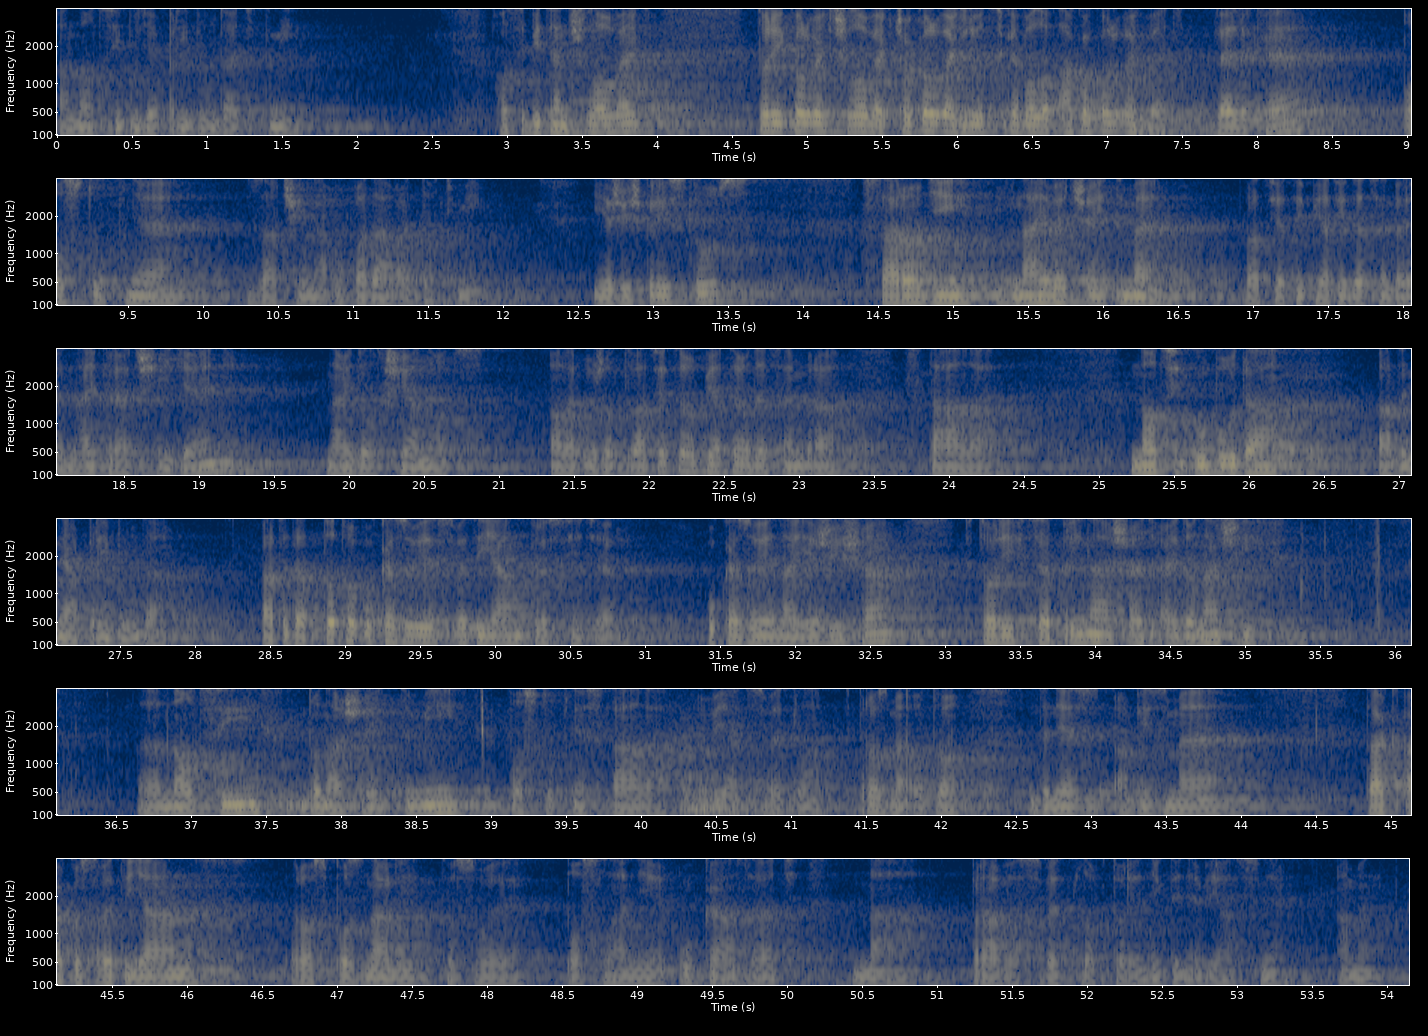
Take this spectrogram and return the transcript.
a noci bude pribúdať tmy. Hoci by ten človek, ktorýkoľvek človek, čokoľvek ľudské bolo akokoľvek veľké, postupne začína upadávať do tmy. Ježiš Kristus sa rodí v najväčšej tme. 25. december je najkratší deň, najdlhšia noc. Ale už od 25. decembra stále noci ubúda a dňa pribúda. A teda toto ukazuje svätý Ján Krstiteľ. Ukazuje na Ježiša, ktorý chce prinášať aj do našich e, noci, do našej tmy postupne stále viac svetla. Prosme o to dnes, aby sme tak ako svätý Ján rozpoznali to svoje poslanie ukázať na práve svetlo, ktoré nikdy nevyhasne. Amen.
